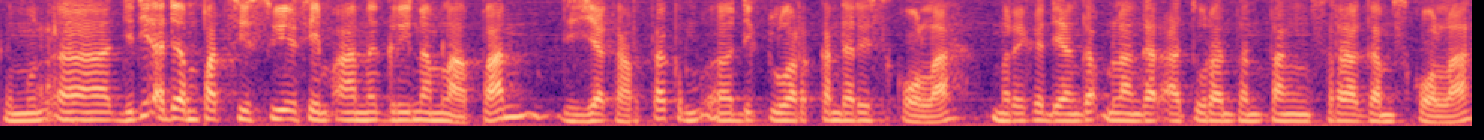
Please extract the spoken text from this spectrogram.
Kemudian, uh, jadi ada empat siswi SMA Negeri 68 di Jakarta uh, dikeluarkan dari sekolah. Mereka dianggap melanggar aturan tentang seragam sekolah.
